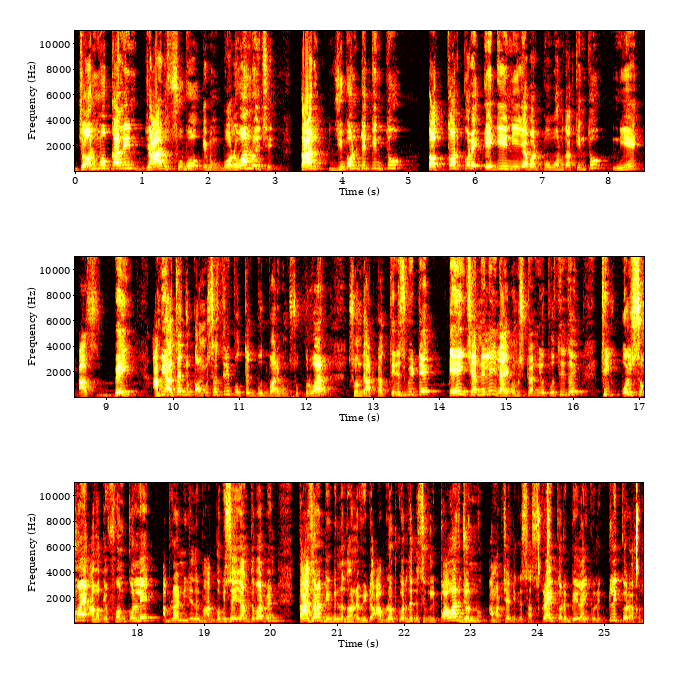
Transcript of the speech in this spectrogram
জন্মকালীন যার শুভ এবং বলবান রয়েছে, তার জীবনটি কিন্তু তত্তর করে এগিয়ে নিয়ে যাবার প্রবণতা কিন্তু নিয়ে আসবেই। আমি আচার্য কর্মশাস্ত্রী প্রত্যেক বুধবার এবং শুক্রবার সন্ধ্যে আটটা তিরিশ মিনিটে এই চ্যানেলেই লাইভ অনুষ্ঠান নিয়ে উপস্থিত হই। ঠিক ওই সময় আমাকে ফোন করলে আপনারা নিজেদের ভাগ্য বিষয়ে জানতে পারবেন। তাছাড়া বিভিন্ন ধরনের ভিডিও আপলোড করে থাকি, সেগুলি পাওয়ার জন্য আমার চ্যানেলটিকে সাবস্ক্রাইব করে বেল আইকনে ক্লিক করে রাখুন।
